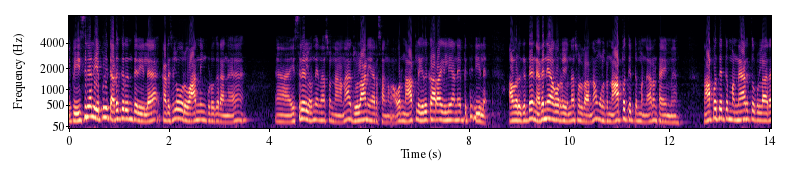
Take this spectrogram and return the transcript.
இப்போ இஸ்ரேல் எப்படி தடுக்கிறதுன்னு தெரியல. கடைசியில் ஒரு வார்னிங் கொடுக்குறாங்க. இஸ்ரேல் வந்து என்ன சொன்னாங்கன்னா ஜுலானி அரசாங்கம் அவர் நாட்டில் இருக்காரா இல்லையானே இப்போ தெரியல. அவர்கிட்ட நெதனியாக அவர்கள் என்ன சொல்கிறாருன்னா உங்களுக்கு நாற்பத்தெட்டு மணி நேரம் டைமு நாற்பத்தெட்டு மணி நேரத்துக்குள்ளார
